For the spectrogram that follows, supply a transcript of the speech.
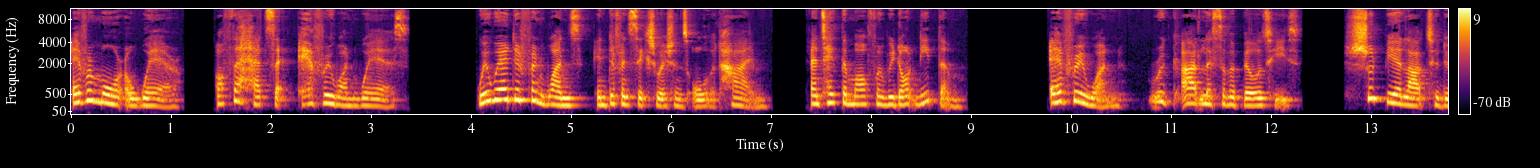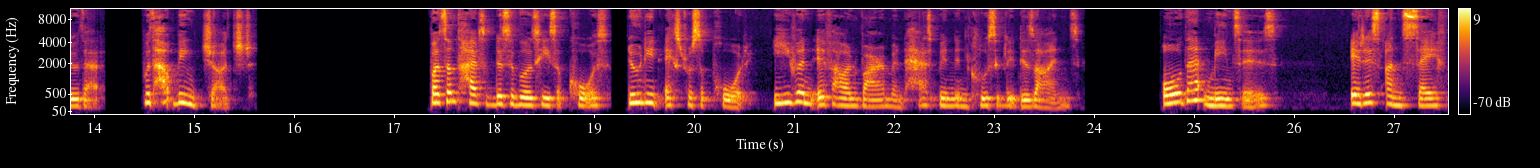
ever more aware of the hats that everyone wears. We wear different ones in different situations all the time and take them off when we don't need them. Everyone, regardless of abilities, should be allowed to do that without being judged. But some types of disabilities, of course, do need extra support, even if our environment has been inclusively designed. All that means is it is unsafe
